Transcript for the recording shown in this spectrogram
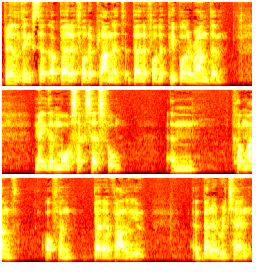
buildings that are better for the planet, better for the people around them, make them more successful, and command often better value and better return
